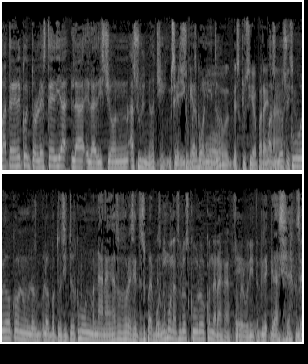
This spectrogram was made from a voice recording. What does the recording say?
Va a tener el control Stadia, la, la edición azul noche, que Sí, es súper bonito. exclusiva para Como esa azul edición. oscuro, con los, los botoncitos como un naranja fosforescente, súper Es bonito. como un azul oscuro con naranja, súper Eh, bonito. gr- Gracias. Sí.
